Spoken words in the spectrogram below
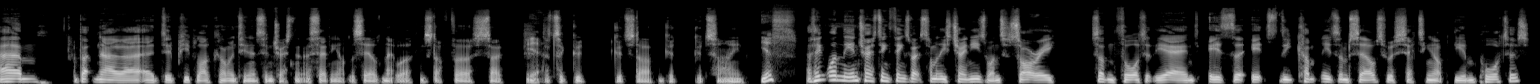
on. Um, but no, uh, uh people are commenting. It's interesting that they're setting up the sales network and stuff first. So yeah. that's a good, good start and good, good sign. Yes. I think one of the interesting things about some of these Chinese ones, sorry, sudden thought at the end, is that it's the companies themselves who are setting up the importers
